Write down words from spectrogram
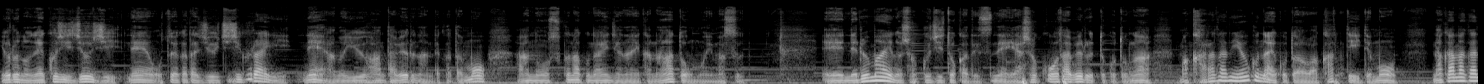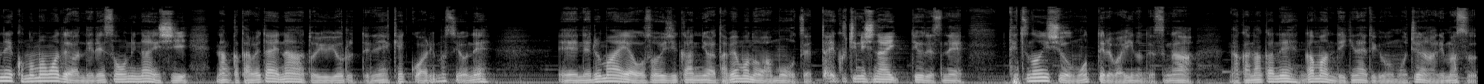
夜のね、9時、10時、ね、遅い方11時ぐらいにね、あの夕飯食べるなんて方も、あの、少なくないんじゃないかなと思います。えー、寝る前の食事とかですね、夜食を食べるってことが、まあ、体に良くないことは分かっていても、なかなかね、このままでは寝れそうにないし、なんか食べたいなという夜ってね、結構ありますよね。えー、寝る前や遅い時間には食べ物はもう絶対口にしないっていうですね、鉄の意志を持ってればいいのですが、なかなかね、我慢できない時ももちろんあります。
